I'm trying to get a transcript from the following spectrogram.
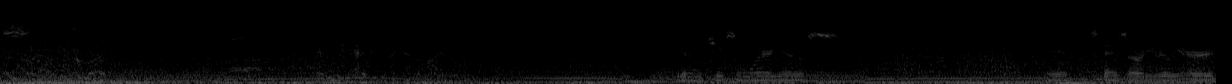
Nice. We're gonna be chasing Warriors. Yeah, this guy's already really hurt.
